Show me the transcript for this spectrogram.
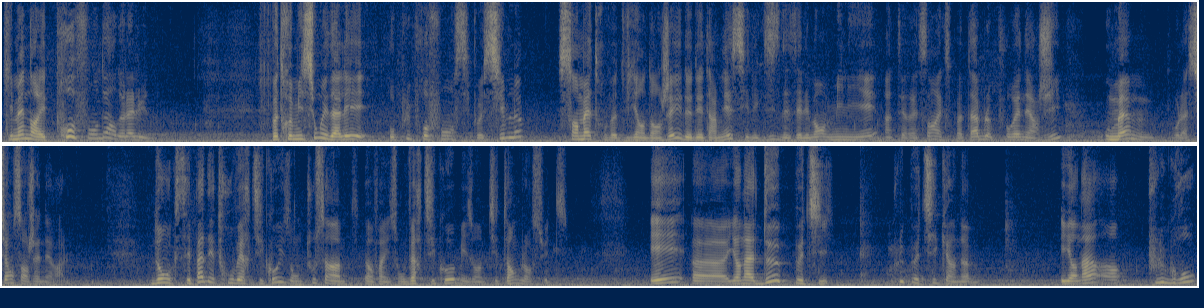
qui mène dans les profondeurs de la Lune. Votre mission est d'aller au plus profond si possible, sans mettre votre vie en danger et de déterminer s'il existe des éléments miniers intéressants, exploitables pour énergie ou même pour la science en général. Donc, c'est pas des trous verticaux, ils ont tous un, enfin ils sont verticaux, mais ils ont un petit angle ensuite. Et euh, il y en a deux petits, plus petits qu'un homme, et il y en a un plus gros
